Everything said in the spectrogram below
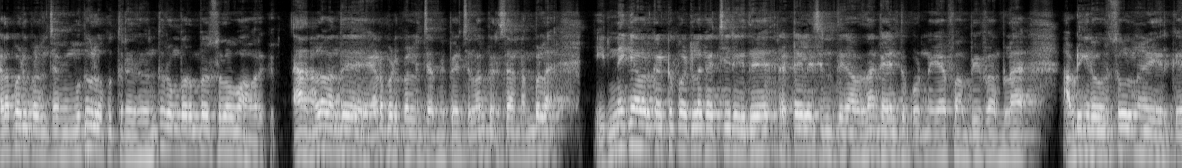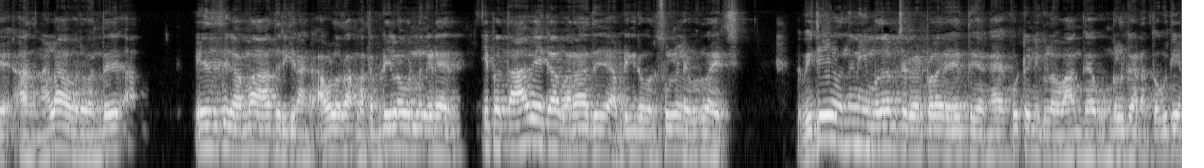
எடப்பாடி பழனிசாமி முதுகில் குத்துறது வந்து ரொம்ப ரொம்ப சுலபம் அவருக்கு. அதனால் வந்து எடப்பாடி பழனிசாமி பேச்செல்லாம் பெருசாக நம்பலை. இன்றைக்கி அவர் கட்டுப்பாட்டில் கட்சி இருக்குது. ரெட்டை இலட்சணத்துக்கு அவர் தான் கையெழுத்து போடணும் ஏஃபார்ம் பிஃபார்மில் அப்படிங்கிற ஒரு சூழ்நிலை இருக்குது அதனால் அவர் வந்து எதிர்த்துக்காம ஆதரிக்கிறாங்க. அவ்வளோதான் மற்றபடியெல்லாம் ஒன்றும் கிடையாது. இப்போ தாவேகா வராது அப்படிங்கிற ஒரு சூழ்நிலை உருவாயிருச்சு. விஜய் வந்து நீங்கள் முதலமைச்சர் வேட்பாளர் ஏற்றுக்கங்க கூட்டணிக்குள்ளே வாங்க. உங்களுக்கான தொகுதியை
